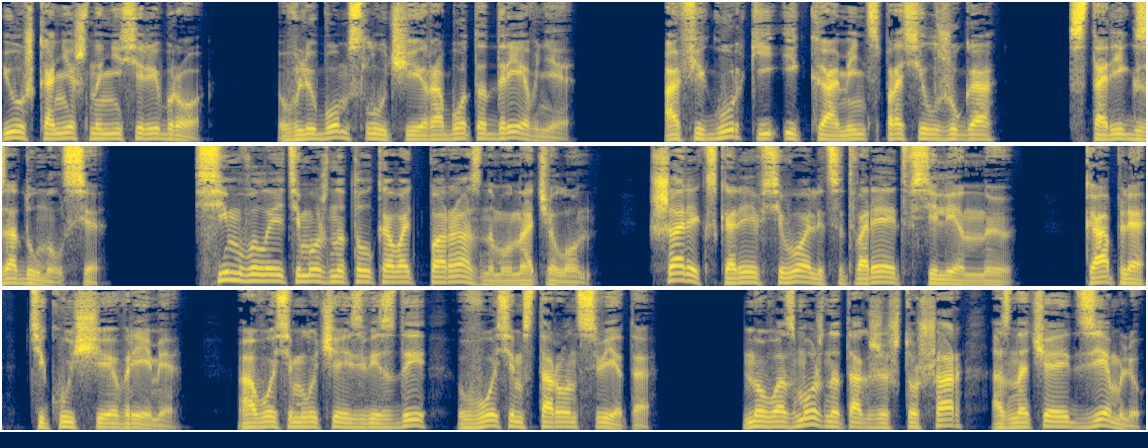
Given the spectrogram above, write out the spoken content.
и уж, конечно, не серебро. В любом случае работа древняя. «А фигурки и камень?» — спросил Жуга. Старик задумался. «Символы эти можно толковать по-разному», — начал он. «Шарик, скорее всего, олицетворяет Вселенную. Капля — текущее время. А восемь лучей звезды — восемь сторон света. Но возможно также, что шар означает Землю,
